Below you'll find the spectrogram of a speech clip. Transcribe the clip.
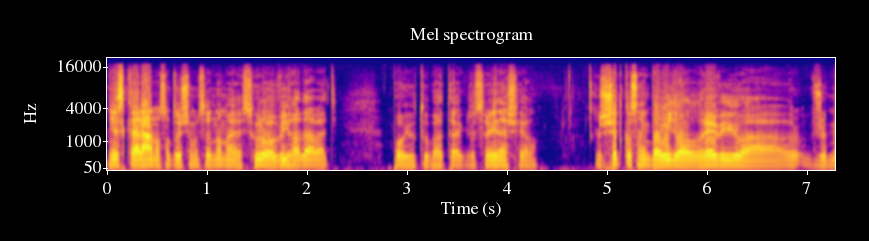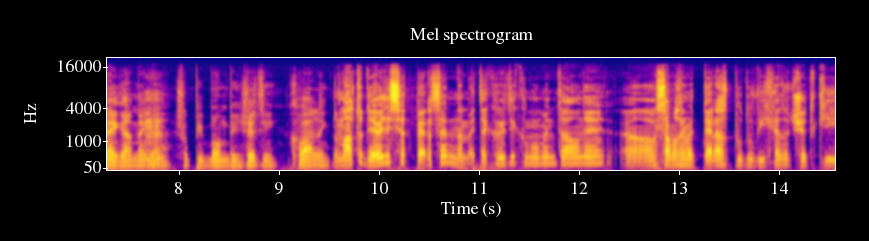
dneska ráno som to ešte musel nové surovo vyhľadávať po YouTube a tak, že som nenašiel. Že všetko som iba videl review a že mega, mega, Mhm. šupy, bomby, všetci chváli. No má to 90% na Metacriticu momentálne. Samozrejme teraz budú vychádzať všetky,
